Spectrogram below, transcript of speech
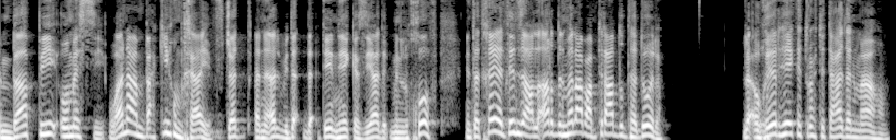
مبابي وميسي. وأنا عم بحكيهم خايف جد أنا قلبي دق دقتين هيك زيادة من الخوف. أنت تخيل تنزل على أرض الملعب عم تلعب ضد هدول. لا وغير هيك تروح تتعادل معهم.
